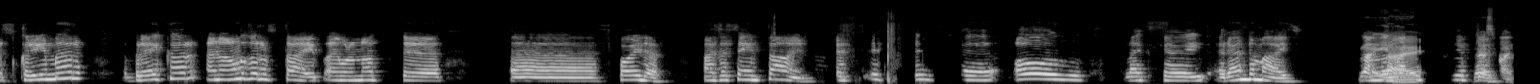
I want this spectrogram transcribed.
a screamer, a breaker, and another type. I will not uh, uh, spoiler at the same time. It's it's, it's uh, all like say randomized. Right, yeah, not Alright. that's fine.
